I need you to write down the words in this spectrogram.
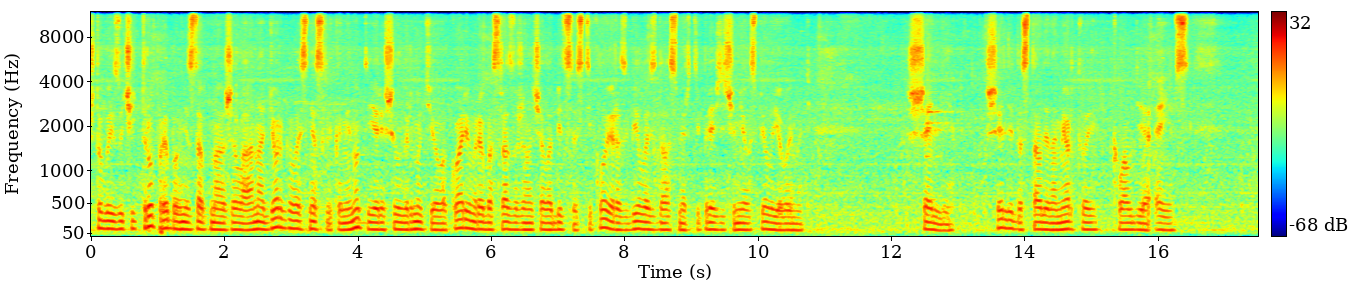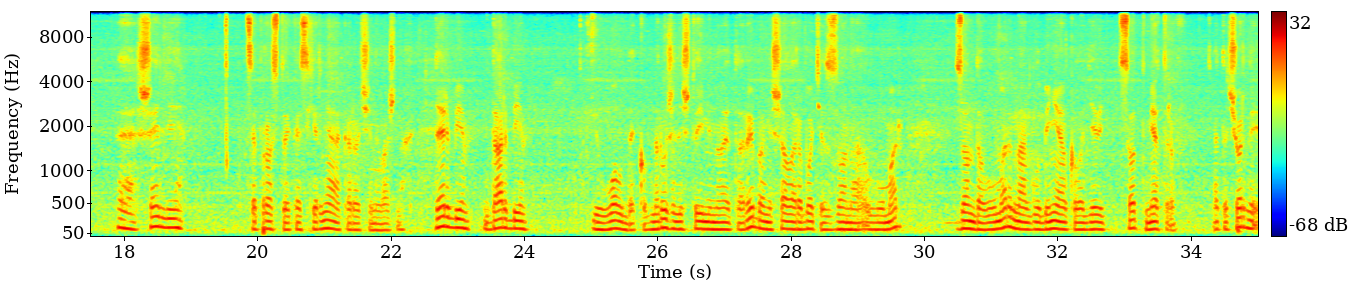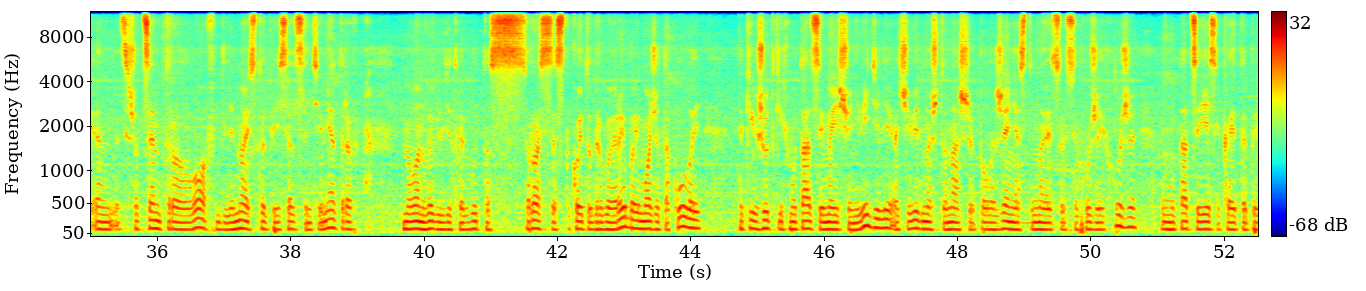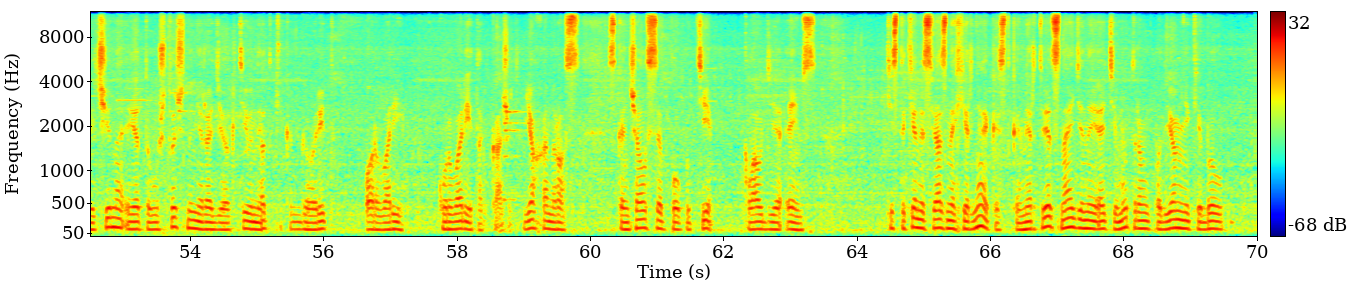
чтобы изучить труп, рыба внезапно ожила. Она дергалась несколько минут, и я решил вернуть ее в аквариум. Рыба сразу же начала биться о стекло и разбилась до смерти, прежде чем я успел ее вынуть. Шелли. Шелли доставлена мертвой Клаудія Еймс. Е, Шеллі. Це просто якась херня, короче, неважно. Дерби, Дарби и Уолдек обнаружили, что именно эта рыба мешала работе зона Лумар, зонда Лумар на глубине около 900 метров. Это черный центролов длиной 150 сантиметров, но он выглядит как будто сросся с какой-то другой рыбой, может акулой. Таких жутких мутаций мы еще не видели. Очевидно, что наше положение становится все хуже и хуже. У мутации есть какая-то причина, и это уж точно не радиоактивные отки, как говорит Орвари. Курвари так кажет. Йохан Росс скончался по пути Клаудія Еймс. Якась таке несвязана херня якась така. Мертвец, найденный этим утром в подъемнике, был,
